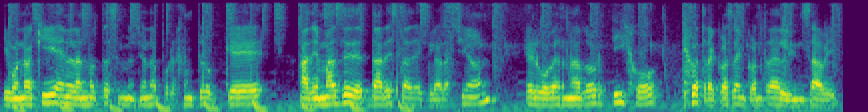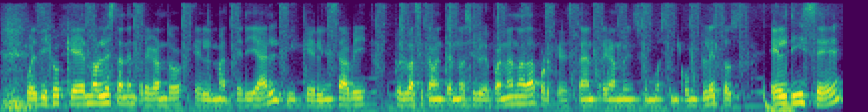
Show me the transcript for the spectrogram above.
Y bueno, aquí en la nota se menciona, por ejemplo, que además de dar esta declaración, el gobernador dijo, dijo otra cosa en contra del Insabi, pues dijo que no le están entregando el material y que el Insabi pues básicamente no sirve para nada porque está entregando insumos incompletos. Él dice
